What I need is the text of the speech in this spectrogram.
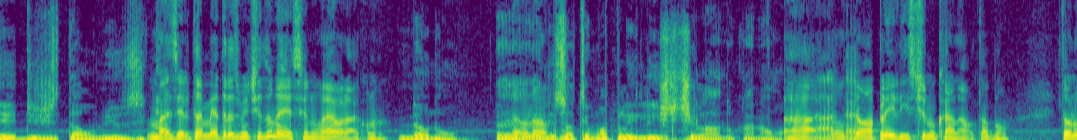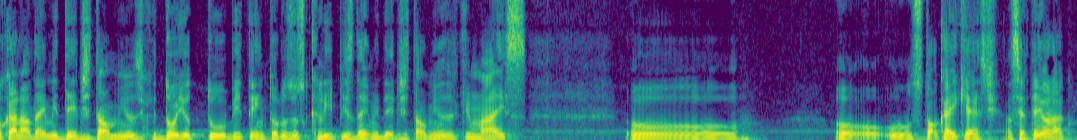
MD Digital Music. Mas ele também é transmitido nesse, não é, Oráculo? Não, não. É, Não, não? Ele só tem uma playlist lá no canal. Ah, Ah, então tá. tem uma playlist no canal, tá bom. Então no canal da MD Digital Music do YouTube tem todos os clipes da MD Digital Music, mais o, o- o- os Toca aí Cast. Acertei, Oráculo?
